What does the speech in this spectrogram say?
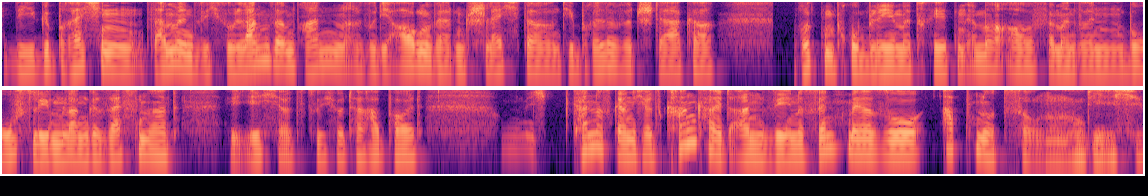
die Gebrechen sammeln sich so langsam an, also die Augen werden schlechter und die Brille wird stärker. Rückenprobleme treten immer auf, wenn man sein Berufsleben lang gesessen hat, wie ich als Psychotherapeut. Ich kann das gar nicht als Krankheit ansehen. Es sind mehr so Abnutzungen, die ich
